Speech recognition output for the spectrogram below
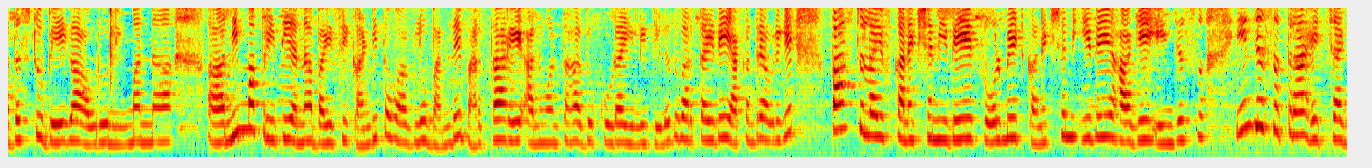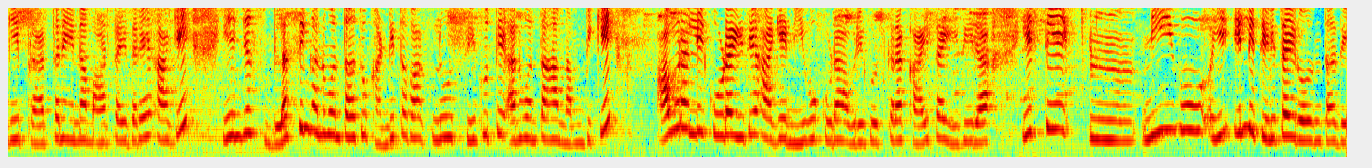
ಆದಷ್ಟು ಬೇಗ ಅವರು ನಿಮ್ಮನ್ನು ನಿಮ್ಮ ಪ್ರೀತಿಯನ್ನು ಬಯಸಿ ಖಂಡಿತವಾಗ್ಲೂ ಬಂದೇ ಬರ್ತಾರೆ ಅನ್ನುವಂತಹದ್ದು ಕೂಡ ಇಲ್ಲಿ ತಿಳಿದು ಬರ್ತಾ ಇದೆ. ಯಾಕಂದರೆ ಅವರಿಗೆ ಪಾಸ್ಟ್ ಲೈಫ್ ಕನೆಕ್ಷನ್ ಇದೆ ಸೋಲ್ಮೇಟ್ ಕನೆಕ್ಷನ್ ಇದೆ. ಹಾಗೆ ಏಂಜಲ್ಸ್ ಏಂಜಲ್ಸ್ ಹತ್ರ ಹೆಚ್ಚಾಗಿ ಪ್ರಾರ್ಥನೆಯನ್ನು ಮಾಡ್ತಾ ಇದ್ದಾರೆ. ಹಾಗೆ ಏಂಜಲ್ಸ್ ಬ್ಲಸ್ಸಿಂಗ್ ಅನ್ನುವಂತಹದ್ದು ಖಂಡಿತವಾಗಲೂ ಸಿಗುತ್ತೆ ಅನ್ನುವಂತಹ ನಂಬಿಕೆ ಅವರಲ್ಲಿ ಕೂಡ ಇದೆ, ಹಾಗೆ ನೀವು ಕೂಡ ಅವರಿಗೋಸ್ಕರ ಕಾಯ್ತಾ ಇದ್ದೀರಾ? ಎಷ್ಟೇ ನೀವು ಇಲ್ಲಿ ತಿಳಿತಾ ಇರೋವಂಥದ್ದು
